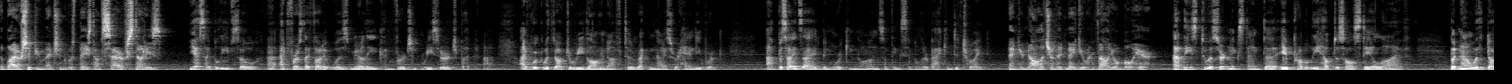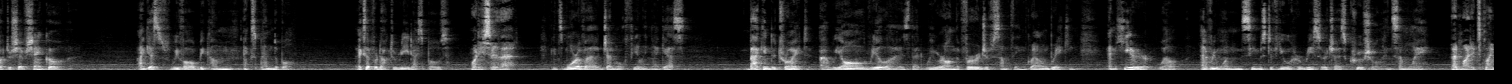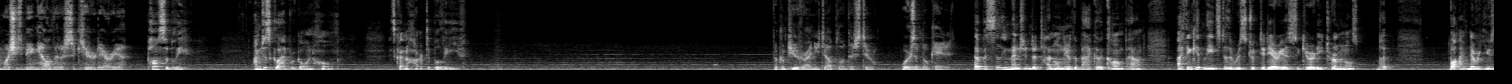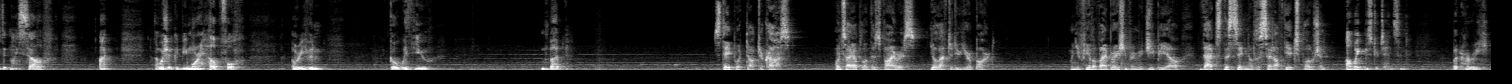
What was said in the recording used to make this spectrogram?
the biochip you mentioned was based on Sarif studies? Yes, I believe so. Uh, at first, I thought it was merely convergent research, but uh, I've worked with Dr. Reed long enough to recognize her handiwork. Uh, besides, I had been working on something similar back in Detroit. And your knowledge of it made you invaluable here. At least to a certain extent, uh, it probably helped us all stay alive. But now with Dr. Sevchenko, I guess we've all become expendable. Except for Dr. Reed, I suppose. Why do you say that? It's more of a general feeling, I guess. Back in Detroit, uh, we all realized that we were on the verge of something groundbreaking. And here, well, everyone seems to view her research as crucial in some way. That might explain why she's being held in a secured area. Possibly. I'm just glad we're going home. It's kind of hard to believe. The computer I need to upload this to. Where's it located? Uh, Vasily mentioned a tunnel near the back of the compound. I think it leads to the restricted area's security terminals, but. Well, I've never used it myself. I. I wish I could be more helpful. Or even. go with you. But. Stay put, Dr. Koss. Once I upload this virus, you'll have to do your part. When you feel a vibration from your GPL, that's the signal to set off the explosion. I'll wait, Mr. Jensen. But hurry.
